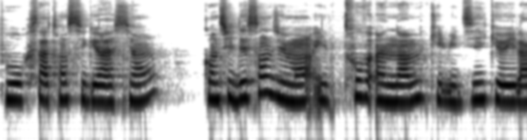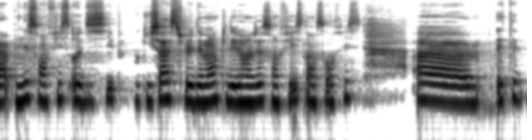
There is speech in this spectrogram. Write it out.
pour sa transfiguration, quand il descend du mont, il trouve un homme qui lui dit qu'il a amené son fils aux disciples pour qu'il chasse le démon qui dérangeait son fils. Dans son fils euh, était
